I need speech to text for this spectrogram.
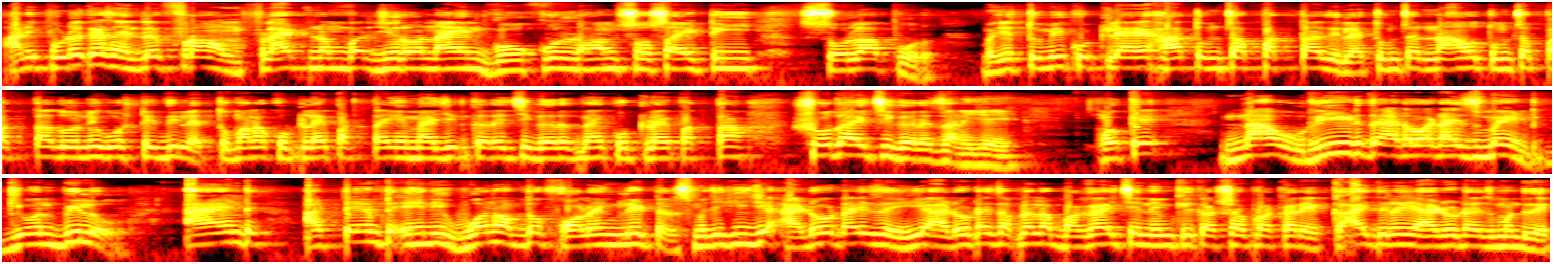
आणि पुढे काय सांगितलं? From flat number zero nine Gokuldham society Solapur. म्हणजे तुम्ही कुठले आहे? हा तुमचा पत्ता दिलाय. तुमचं नाव तुमचा पत्ता दोन्ही गोष्टी दिल्यात. तुम्हाला कुठलाही पत्ता इमॅजिन करायची गरज नाही. कुठलाही पत्ता शोधायची गरज नाही. आहे ओके नाव read the advertisement given below and attempt any one of the following letters म्हणजे ही जी ॲडव्हर्टाईज आहे ही ॲडव्हर्टाईज आपल्याला बघायची नेमकी कशा प्रकारे काय दिलं या ॲडव्हर्टाईजमेंटमध्ये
